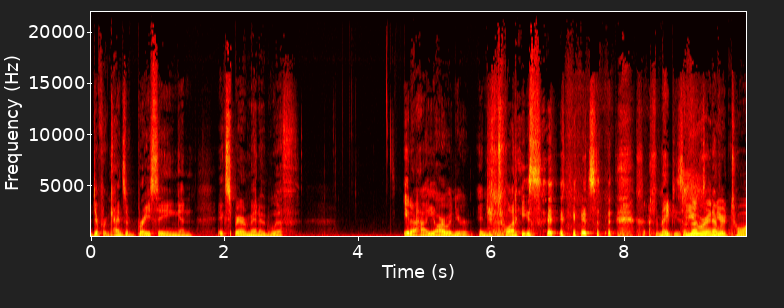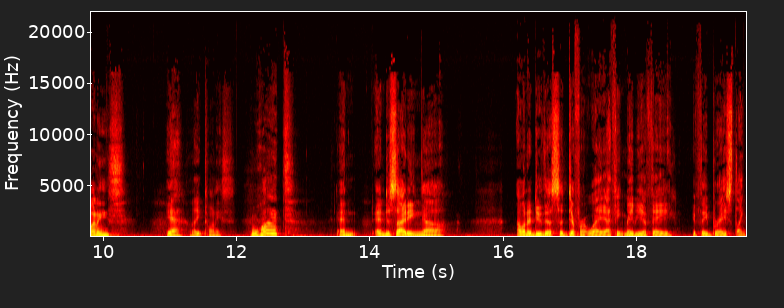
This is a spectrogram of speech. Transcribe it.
different kinds of bracing and experimented with. You know how you are when you're in your twenties. it's maybe sometimes you were in never- your twenties. yeah late twenties What? and and deciding uh, I want to do this a different way. I think maybe if they if they braced like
